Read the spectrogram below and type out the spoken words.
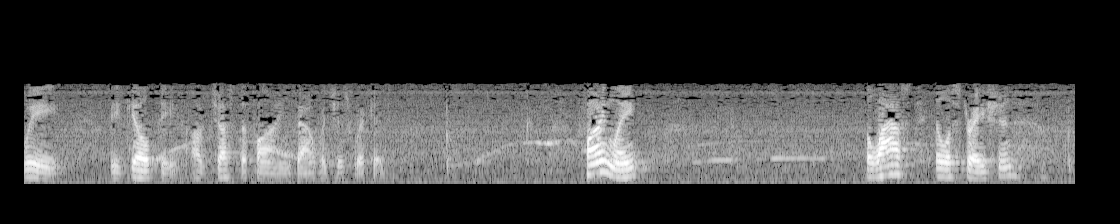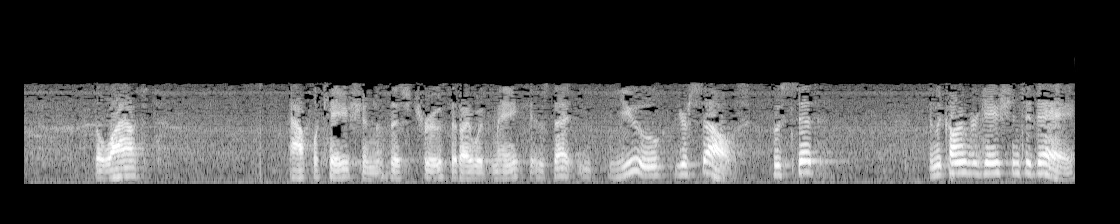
we be guilty of justifying that which is wicked. Finally, the last illustration, the last application of this truth that I would make is that you yourselves, who sit in the congregation today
